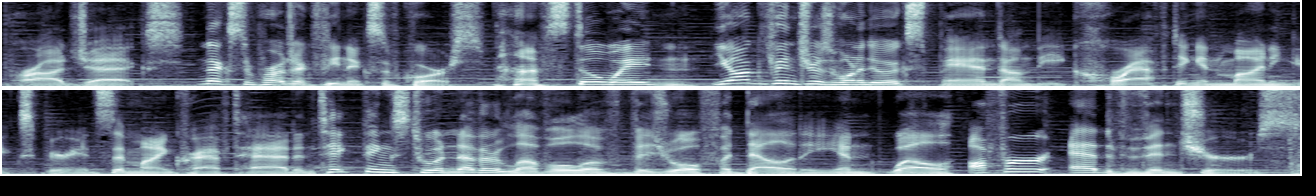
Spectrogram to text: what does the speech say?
projects. Next to Project Phoenix, of course. I'm still waiting. Yog Ventures wanted to expand on the crafting and mining experience that Minecraft had and take things to another level of visual fidelity and, well, offer adventures,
